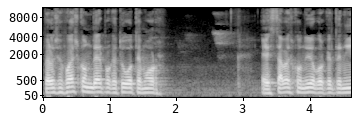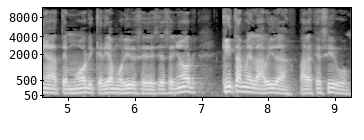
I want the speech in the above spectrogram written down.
Pero se fue a esconder porque tuvo temor. Estaba escondido porque él tenía temor y quería morirse. Decía, Señor, quítame la vida, ¿para qué sirvo?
